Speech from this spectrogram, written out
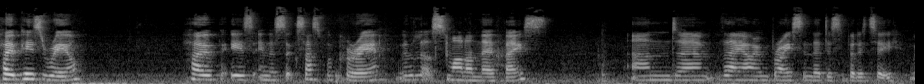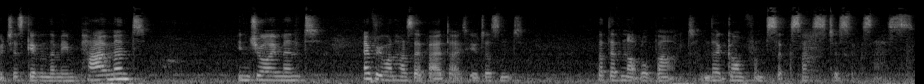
Hope is real. Hope is in a successful career with a little smile on their face. And um, they are embracing their disability, which has given them empowerment, enjoyment. Everyone has their bad days, who doesn't? But they've not looked back and they've gone from success to success.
